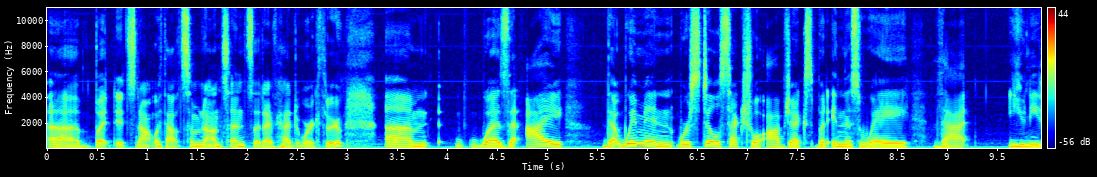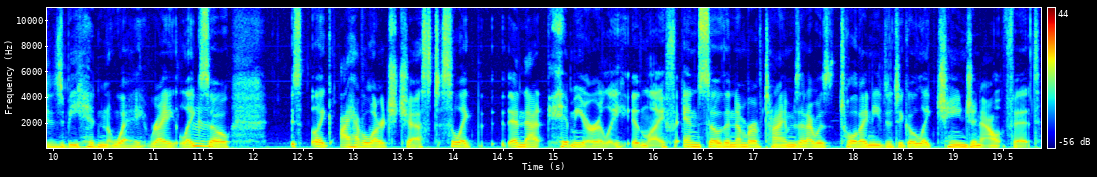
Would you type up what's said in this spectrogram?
uh, but it's not without some nonsense that I've had to work through, um, was that I that women were still sexual objects, but in this way that you needed to be hidden away, right? Like so like I have a large chest, so like and that hit me early in life. And so the number of times that I was told I needed to go like change an outfit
